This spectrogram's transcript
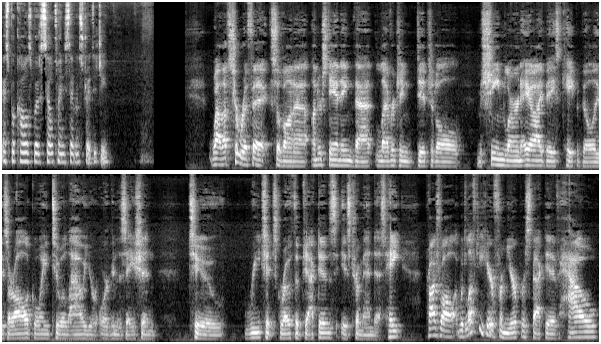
as per Carlsberg's SAIL 27 strategy. Wow, that's terrific, Silvana. Understanding that leveraging digital, machine learn, AI based capabilities are all going to allow your organization to reach its growth objectives is tremendous. Hey, Prajwal, I would love to hear from your perspective how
